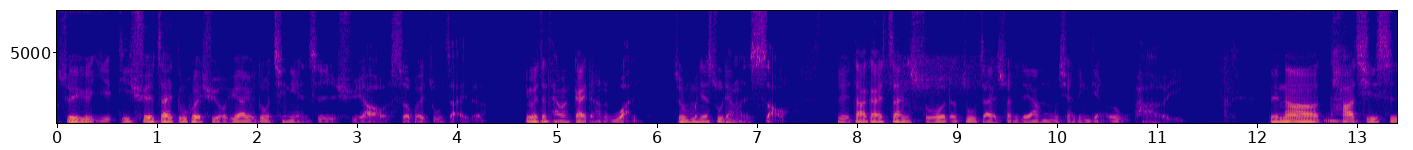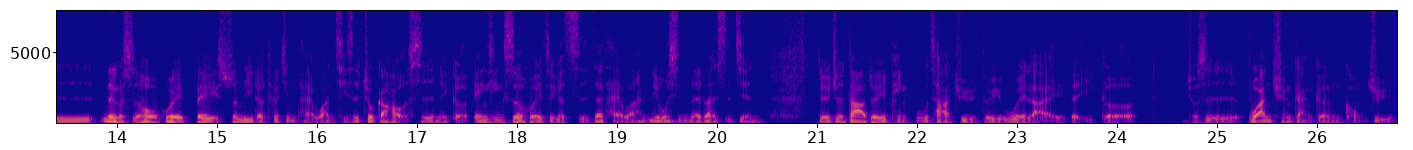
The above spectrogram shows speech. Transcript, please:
所以也的确在都会区有越来越多青年是需要社会住宅的。因为在台湾盖的很晚，所以目前数量很少，对，大概占所有的住宅存量目前零点二五趴而已。对，那它其实那个时候会被顺利的推进台湾，其实就刚好是那个 “N 型社会”这个词在台湾很流行的那段时间。对，就是大家对于贫富差距、对于未来的一个就是不安全感跟恐惧，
